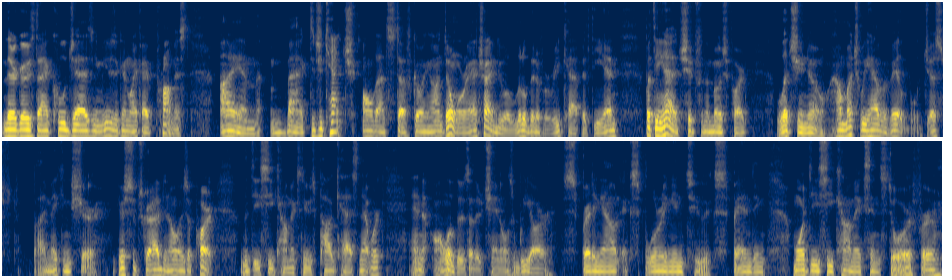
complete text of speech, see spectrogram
There goes that cool jazzy music, and like I promised, I am back. Did you catch all that stuff going on? Don't worry, I try and do a little bit of a recap at the end, but the ad should, for the most part, let you know how much we have available just by making sure you're subscribed and always a part of the DC Comics News Podcast Network and all of those other channels. We are spreading out, exploring into, expanding more DC Comics in store for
